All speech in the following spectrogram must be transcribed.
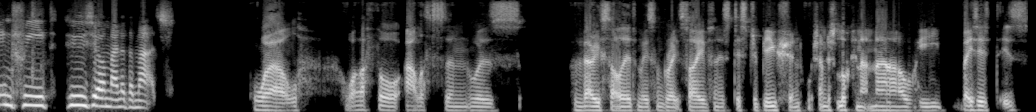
intrigued, who's your man of the match? Well, well, I thought Alisson was very solid, made some great saves, and his distribution, which I'm just looking at now, he basically his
